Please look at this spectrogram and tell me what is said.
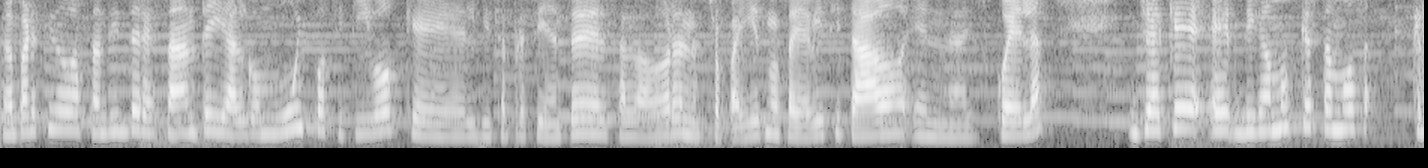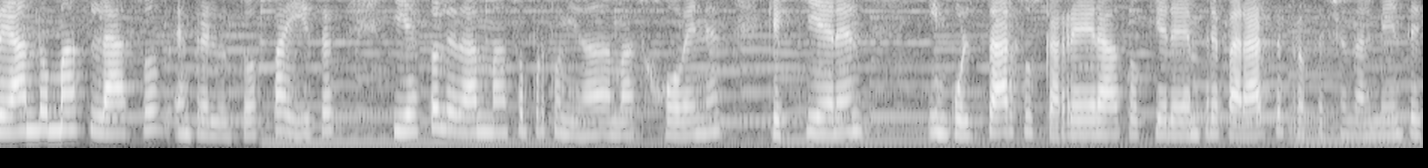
Me ha parecido bastante interesante y algo muy positivo que el vicepresidente de El Salvador, de nuestro país, nos haya visitado en la escuela, ya que eh, digamos que estamos creando más lazos entre los dos países y esto le da más oportunidad a más jóvenes que quieren impulsar sus carreras o quieren prepararse profesionalmente.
